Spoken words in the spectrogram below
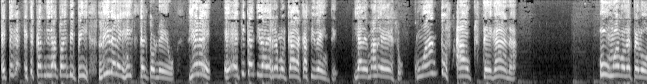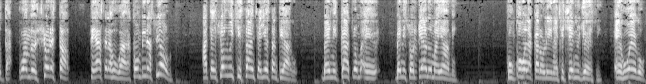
Este, este candidato a MVP, líder en hits del torneo, tiene eh, X cantidades remolcadas, casi 20, y además de eso, ¿cuántos outs te gana un juego de pelota cuando el shortstop te hace la jugada? Combinación. Atención Luigi Sánchez allí en Santiago. Benny eh, Benny en Miami. Cuncún en la Carolina, Chichi en New Jersey. El juego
